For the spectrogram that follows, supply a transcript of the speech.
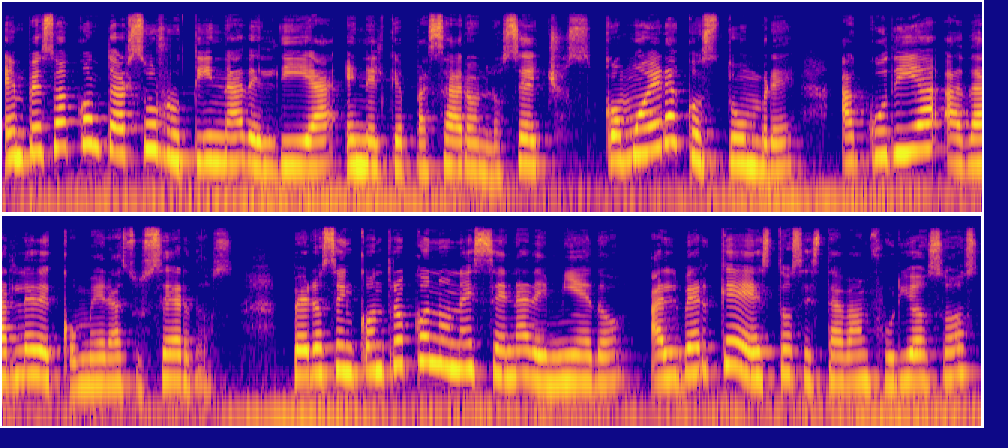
empezó a contar su rutina del día en el que pasaron los hechos. Como era costumbre, acudía a darle de comer a sus cerdos, pero se encontró con una escena de miedo al ver que estos estaban furiosos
